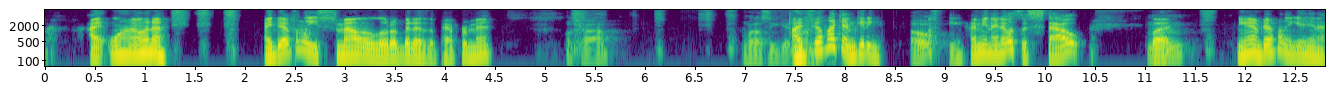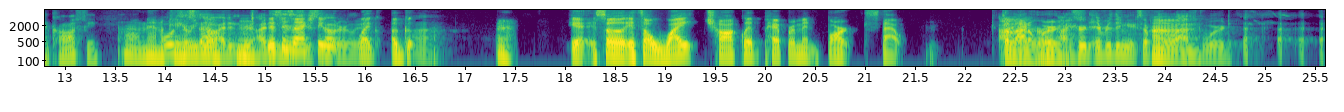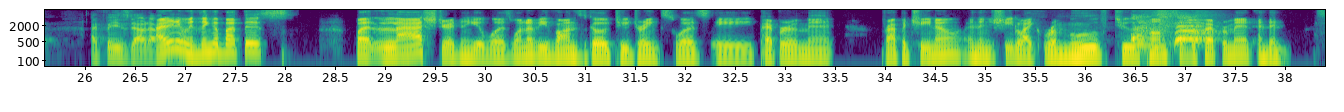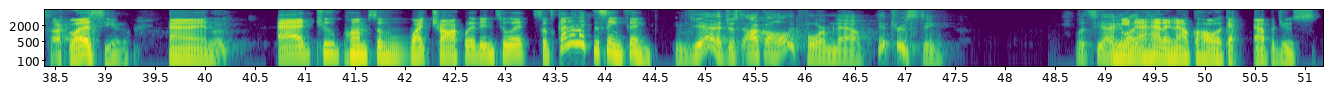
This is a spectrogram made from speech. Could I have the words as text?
I well, I wanna. I definitely smell a little bit of the peppermint. Okay. What else are you getting? I feel it? like I'm getting oh. Coffee. I mean, I know it's a stout, but mm-hmm. yeah, I'm definitely getting that coffee. Oh man, okay, here we go. I didn't. Mm. I didn't this is actually like a good. Huh. Yeah, so it's a white chocolate peppermint bark stout. It's a I lot heard, of words. I heard everything except for um, the last word. I phased out. I didn't even think about this, but last year I think it was one of Yvonne's go-to drinks was a peppermint frappuccino, and then she like removed two pumps of the peppermint, and then Sorry. bless you, and add two pumps of white chocolate into it. So it's kind of like the same thing. Yeah, just alcoholic form now. Interesting. Let's see how. I mean, like I it. had an alcoholic apple juice.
